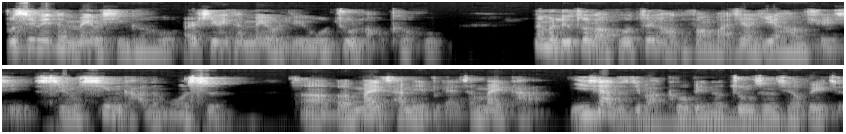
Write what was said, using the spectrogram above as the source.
不是因为他没有新客户，而是因为他没有留住老客户。那么留住老客户最好的方法，就像银行学习，使用信用卡的模式。啊，把卖产品不改成卖卡，一下子就把客户变成终身消费者，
